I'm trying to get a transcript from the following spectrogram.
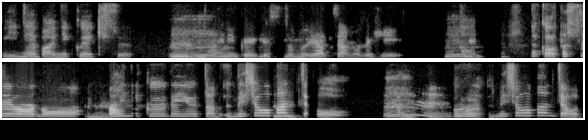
いいね梅肉エキス。うん。梅肉エキス。ちょっとやっちゃんもぜひ。うん。なんか私はあの、うん。梅肉で言うとあの梅小番茶を、うん。うん。うん梅小番茶を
